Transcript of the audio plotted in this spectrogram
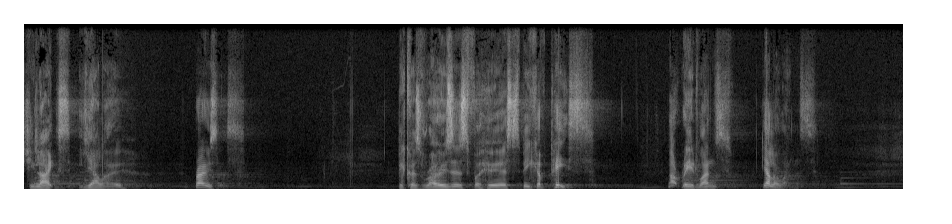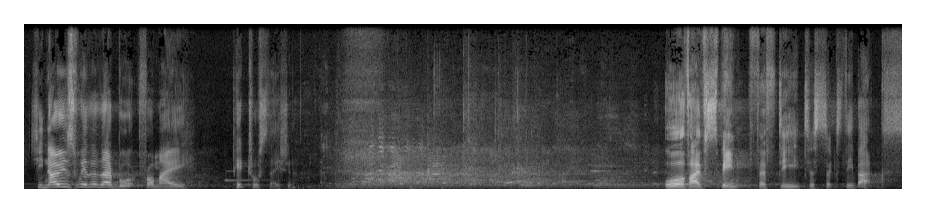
She likes yellow roses. Because roses for her speak of peace. Not red ones, yellow ones. She knows whether they're bought from a petrol station or if I've spent 50 to 60 bucks.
